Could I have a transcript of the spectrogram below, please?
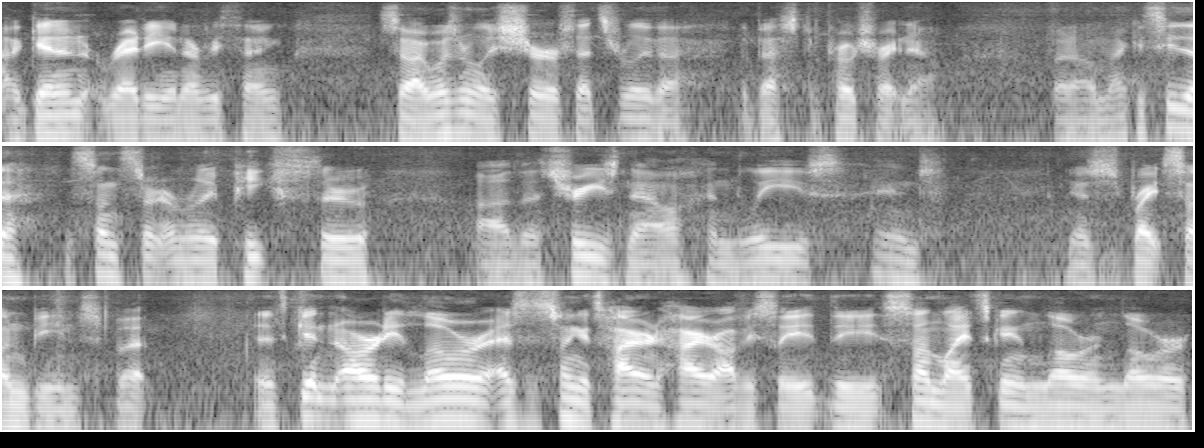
uh, getting it ready and everything. So I wasn't really sure if that's really the, the best approach right now. But um, I can see the, the sun starting to really peek through uh, the trees now and leaves and, you know, just bright sunbeams. But it's getting already lower as the sun gets higher and higher, obviously. The sunlight's getting lower and lower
